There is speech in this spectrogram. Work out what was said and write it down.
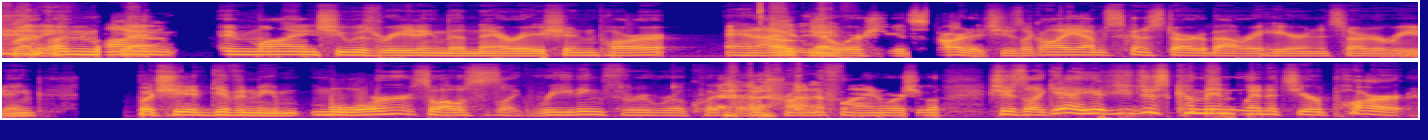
funny. On Yeah. In mine, she was reading the narration part, and I didn't know where she had started. She was like, "Oh yeah, I'm just going to start about right here," and then started mm-hmm. reading. But she had given me more, so I was just like reading through real quick, like trying to find where she was. She's like, "Yeah, you, you just come in when it's your part,"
